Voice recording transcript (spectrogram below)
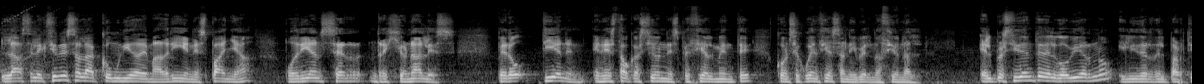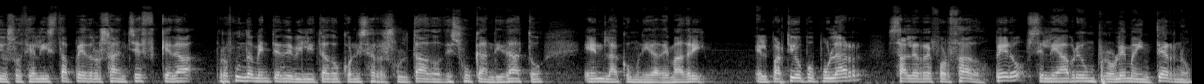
Las elecciones a la Comunidad de Madrid en España podrían ser regionales, pero tienen en esta ocasión especialmente consecuencias a nivel nacional. El presidente del Gobierno y líder del Partido Socialista, Pedro Sánchez, queda profundamente debilitado con ese resultado de su candidato en la Comunidad de Madrid. El Partido Popular sale reforzado, pero se le abre un problema interno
